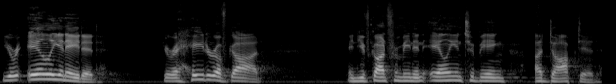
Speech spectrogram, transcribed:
You're alienated. You're a hater of God. And you've gone from being an alien to being adopted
